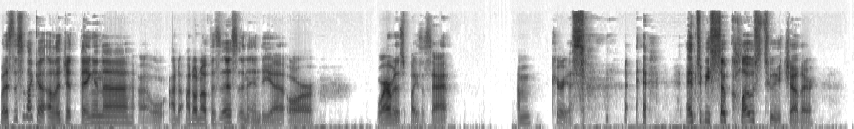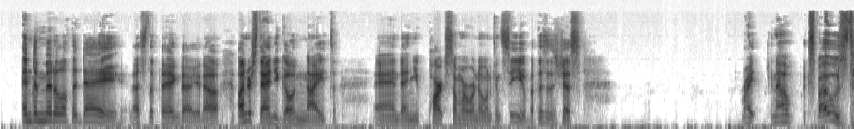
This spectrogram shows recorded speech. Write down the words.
But is this like a, a legit thing in uh, uh I, I don't know if this is in India or wherever this place is at. I'm curious. and to be so close to each other in the middle of the day. That's the thing though, you know. Understand you go night and then you park somewhere where no one can see you, but this is just right, you know, exposed.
